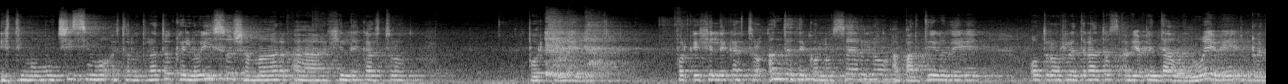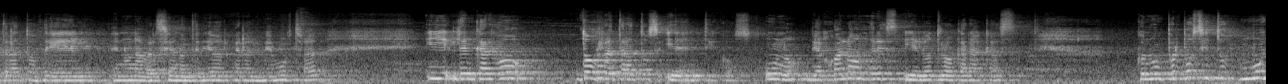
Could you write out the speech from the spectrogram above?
estimó muchísimo este retrato, que lo hizo llamar a Gil de Castro porque, porque Gil de Castro antes de conocerlo, a partir de otros retratos, había pintado nueve retratos de él en una versión anterior que ahora les voy a mostrar, y le encargó dos retratos idénticos. Uno viajó a Londres y el otro a Caracas con un propósito muy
